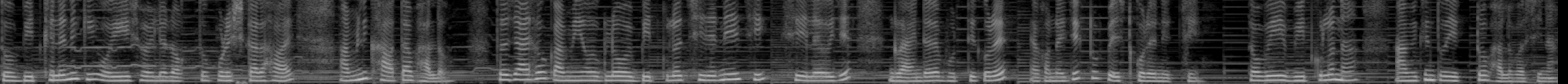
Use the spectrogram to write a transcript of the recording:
তো বিট খেলে নাকি ওই শরীরে রক্ত পরিষ্কার হয়। আমি খাওয়াটা ভালো। তো যাই হোক, আমি ওইগুলো ওই বিটগুলো ছিলে নিয়েছি। ছিলে ওই যে গ্রাইন্ডারে ভর্তি করে এখন ওই যে একটু পেস্ট করে নিচ্ছি। তবে এই বিটগুলো না আমি কিন্তু একটু ভালোবাসি না।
